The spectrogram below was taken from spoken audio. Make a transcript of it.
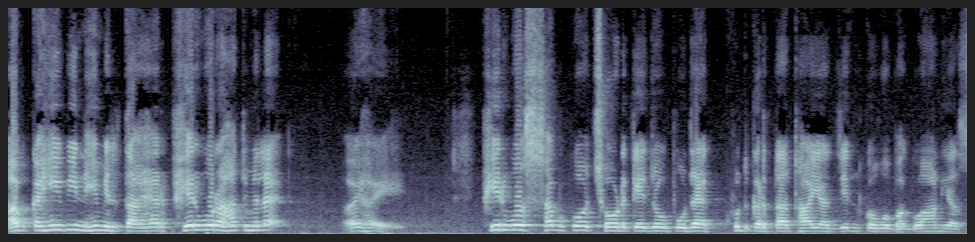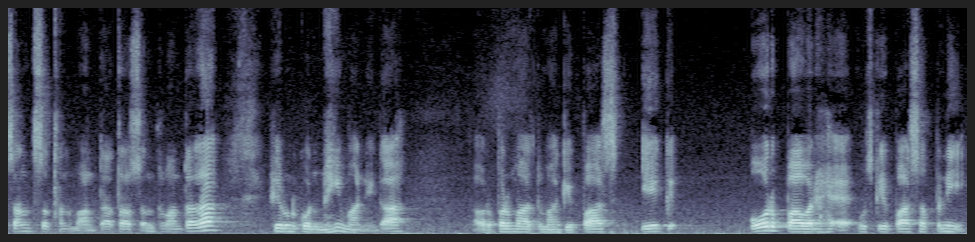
अब कहीं भी नहीं मिलता है, और फिर वो राहत मिले। है फिर वो सबको छोड़ के जो पूजा खुद करता था या जिनको वो भगवान या संत सथन मानता था, संत मानता था, फिर उनको नहीं मानेगा। और परमात्मा के पास एक और पावर है, उसके पास अपनी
